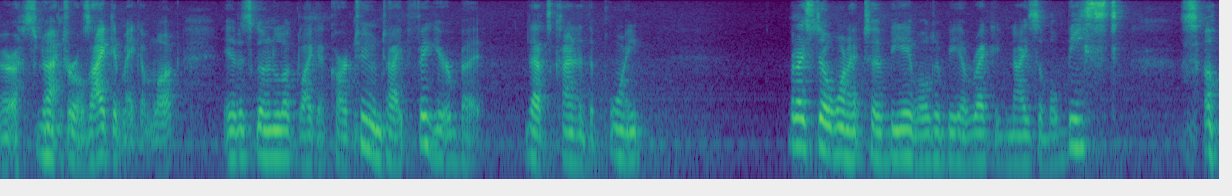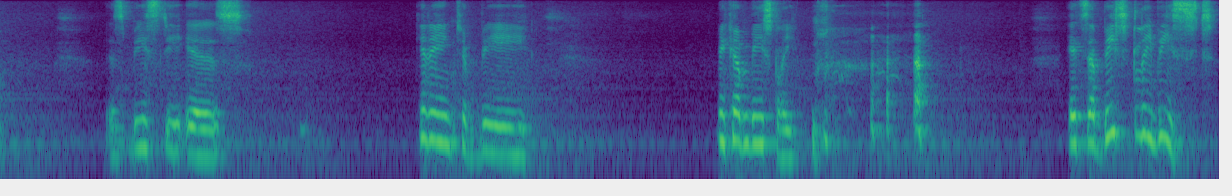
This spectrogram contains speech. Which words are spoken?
or as natural as I can make them look. It is going to look like a cartoon type figure, but that's kind of the point. But I still want it to be able to be a recognizable beast. So this beastie is getting to be, become beastly. it's a beastly beast.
